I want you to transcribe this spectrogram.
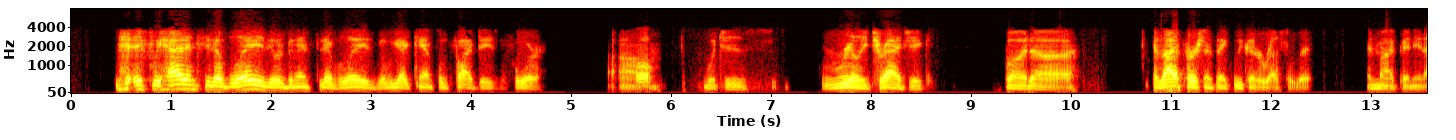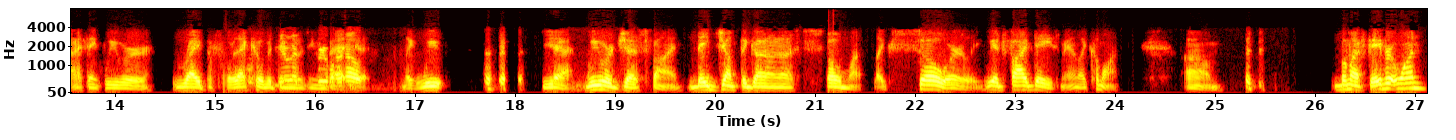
if we had NCAA's, it would have been NCAA's, but we got canceled five days before, um, oh. which is really tragic. But uh, because I personally think we could have wrestled it, in my opinion. I think we were right before that COVID thing wasn't even bad yet. Like we, yeah, we were just fine. They jumped the gun on us so much, like so early. We had five days, man. Like, come on. Um, but my favorite one,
